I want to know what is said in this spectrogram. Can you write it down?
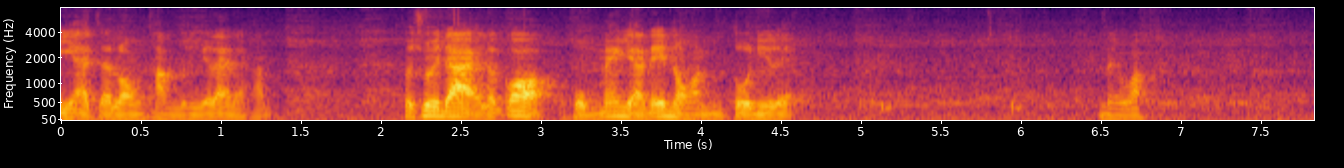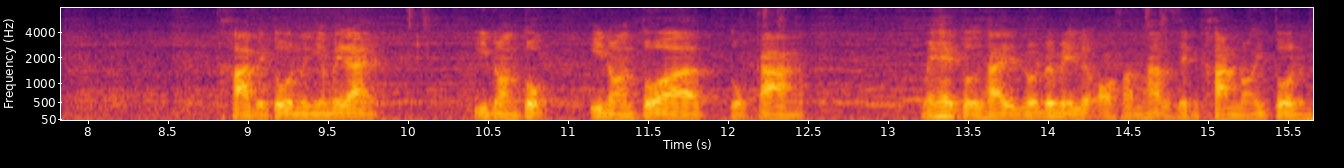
มีอาจจะลองทำตัวนี้ก็ได้นะครับก็ช่วยได้แล้วก็ผมแม่งอยากได้หนอนตัวนี้เลย ไหนวะขาดไปตัวหนึ่งยังไม่ได้ อีหนอนตัวอีหนอนตัวตัวกลาง ไม่ใช่ตัวท้ายลดดาเมจเลือดออก 35เปอร์เซ็นต์คันน้อยอีกตัวหนึ่ง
